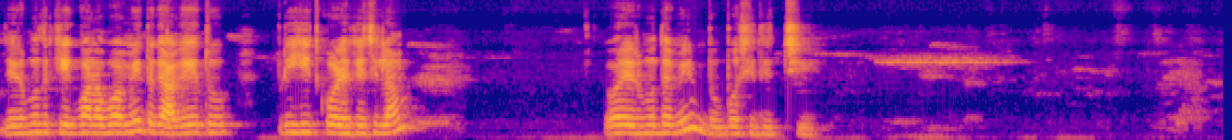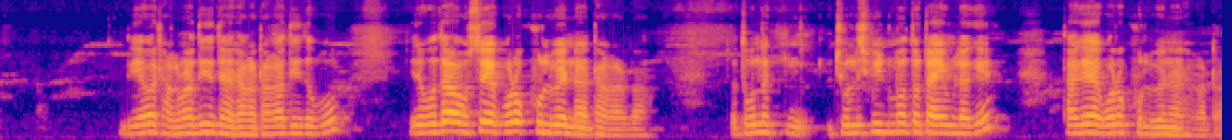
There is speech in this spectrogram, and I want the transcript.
যেটার মধ্যে কেক বানাবো আমি, তোকে আগে একটু প্রিহিট করে রেখেছিলাম। এবার এর মধ্যে আমি বসিয়ে দিচ্ছি। দিয়ে আবার ঢাকনা দিয়ে ঢাকা ঢাকা দিয়ে দেবো। এর মধ্যে অবশ্যই একবারও খুলবেন না ঢাকাটা। ততক্ষণ চল্লিশ মিনিট মতো টাইম লাগে, তাকে একবারও খুলবে না ঢাকাটা।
